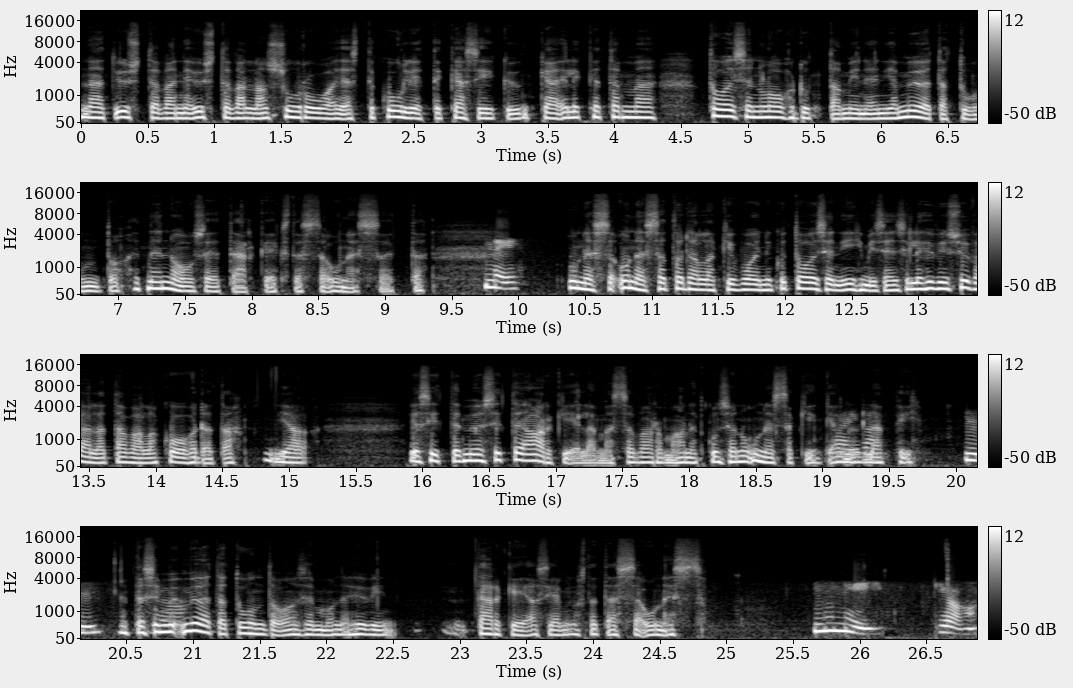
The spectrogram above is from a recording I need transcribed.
näet ystävän ja ystävällä on surua ja sitten kuljette käsikynkkää. Eli tämä toisen lohduttaminen ja myötätunto, että ne nousee tärkeäksi tässä unessa. Että niin. unessa, unessa todellakin voi niin toisen ihmisen sille hyvin syvällä tavalla kohdata ja, ja sitten myös sitten arkielämässä varmaan, että kun se on unessakin käynyt Aivan. läpi. Mm. Että se Joo. myötätunto on semmoinen hyvin tärkeä asia minusta tässä unessa. No niin, Joo.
